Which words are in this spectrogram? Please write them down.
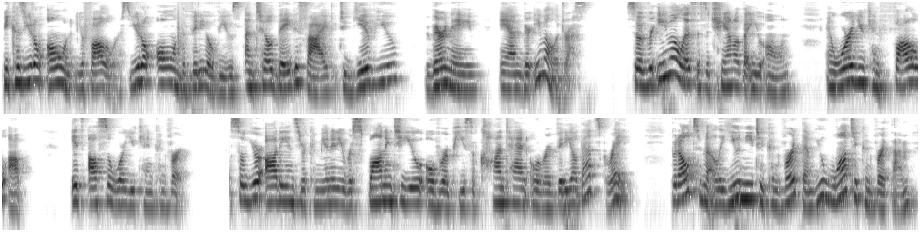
because you don't own your followers. You don't own the video views until they decide to give you their name and their email address. So your email list is a channel that you own and where you can follow up. It's also where you can convert. So your audience, your community responding to you over a piece of content, over a video, that's great. But ultimately, you need to convert them. You want to convert them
